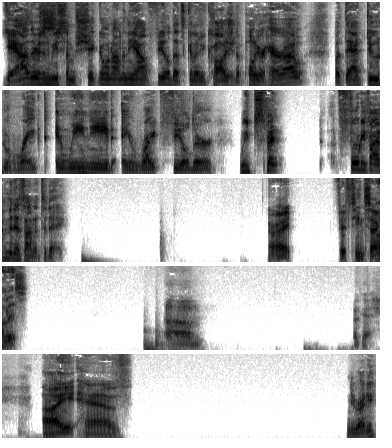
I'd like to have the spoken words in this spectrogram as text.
Yeah, there's going to be some shit going on in the outfield that's going to cause you to pull your hair out, but that dude raked, and we need a right fielder. We spent 45 minutes on it today. All right, fifteen seconds. Um. Okay, I have. You ready?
